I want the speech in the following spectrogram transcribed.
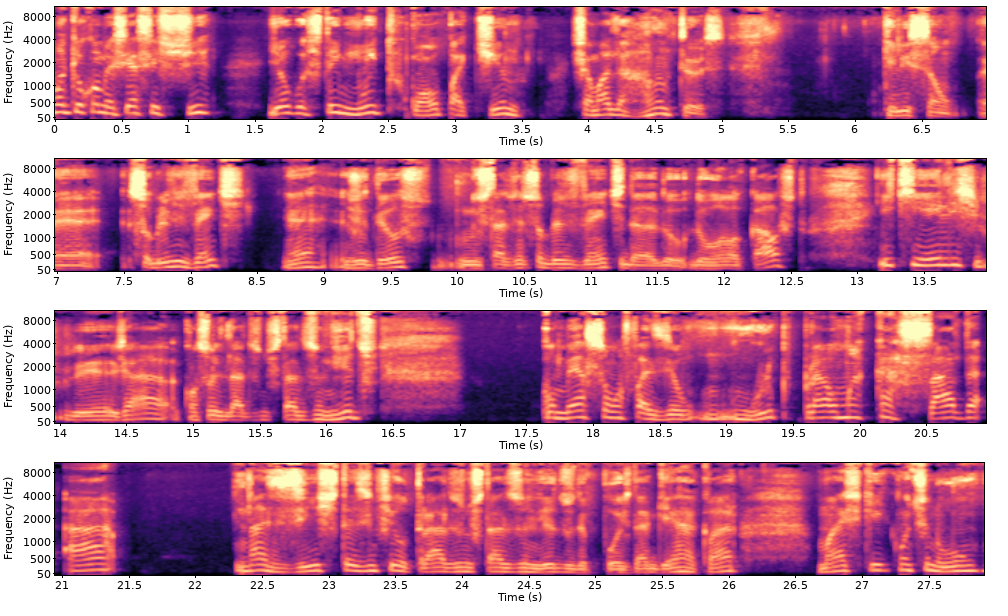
uma que eu comecei a assistir e eu gostei muito com Al Pacino, chamada Hunters. Que eles são é, sobreviventes né, judeus nos Estados Unidos sobreviventes da, do, do Holocausto e que eles, eh, já consolidados nos Estados Unidos, começam a fazer um, um grupo para uma caçada a nazistas infiltrados nos Estados Unidos depois da guerra, claro, mas que continuam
